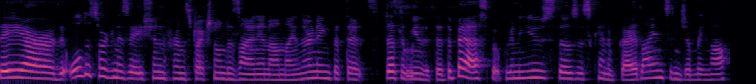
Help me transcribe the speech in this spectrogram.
they are the oldest organization for instructional design and online learning, but that doesn't mean that they're the best, but we're going to use those as kind of guidelines and jumping off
